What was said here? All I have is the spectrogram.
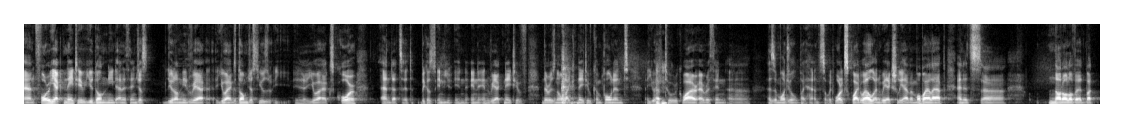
And for React Native, you don't need anything. Just you don't need React, UIX DOM, just use UIX uh, core and that's it because in, in in in react native there is no like native component you have mm-hmm. to require everything uh, as a module by hand so it works quite well and we actually have a mobile app and it's uh, not all of it but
